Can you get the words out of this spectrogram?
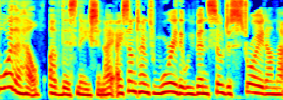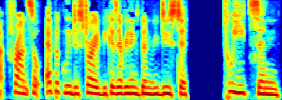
for the health of this nation. I, I sometimes worry that we've been so destroyed on that front, so epically destroyed because everything's been reduced to tweets and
